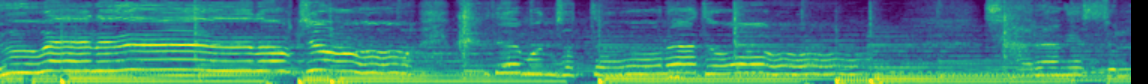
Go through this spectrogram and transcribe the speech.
그 후회는 없죠. 그대 먼저 떠나도 사랑했을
